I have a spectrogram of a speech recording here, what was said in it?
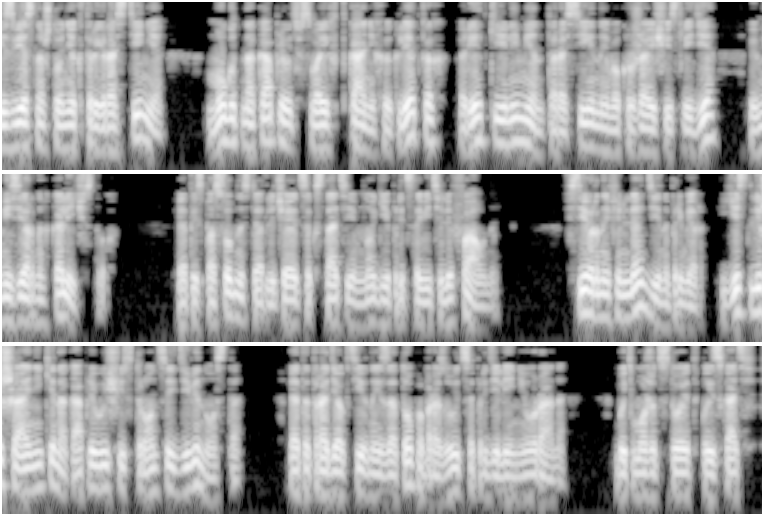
Известно, что некоторые растения могут накапливать в своих тканях и клетках редкие элементы, рассеянные в окружающей среде в мизерных количествах. Этой способности отличаются, кстати, и многие представители фауны. В Северной Финляндии, например, есть лишайники, накапливающие стронций-90. Этот радиоактивный изотоп образует с определения урана. Быть может, стоит поискать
